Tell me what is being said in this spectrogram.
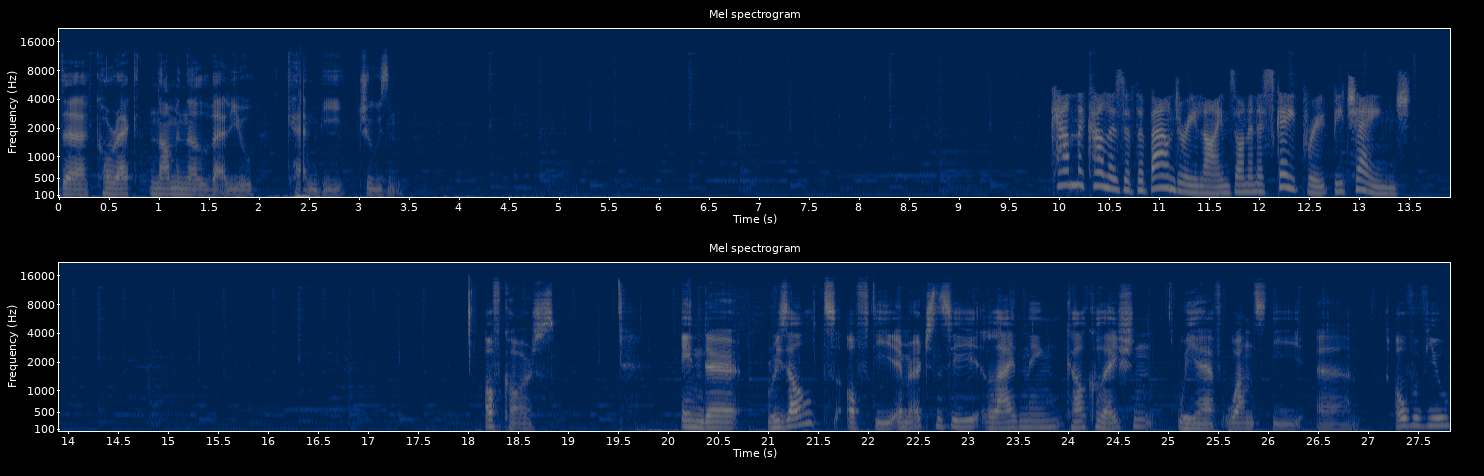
the correct nominal value can be chosen. Can the colors of the boundary lines on an escape route be changed? Of course. In the results of the emergency lightning calculation, we have once the uh, overview,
